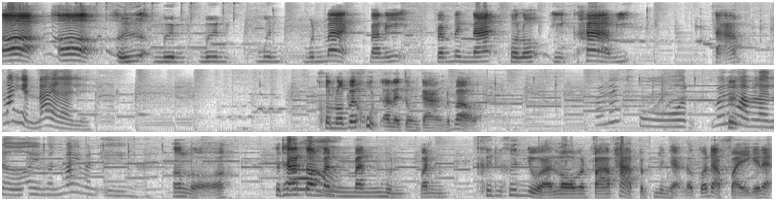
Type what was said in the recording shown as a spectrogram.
อ้ออ้อเออมึนมึนมึนมึนมาก ตอนนี้แป๊บหนึ่งนะโคโรอีกห้าวิสามไม่เห็นได้อะไรเลย โคโรไปขุดอะไรตรงกลางหรือเปล่าอะไม่ได้ขดไม่ได้ทำอะไรเลย มันไหม้มันเองอะอ้าวเหรอ คือถ้าตอนมันมันหมุนมันขึ้นขึ้นอยู่อะรอมันฟ้าผ่าแป๊บหนึ่งอะเราก็ดับไฟก็ได้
